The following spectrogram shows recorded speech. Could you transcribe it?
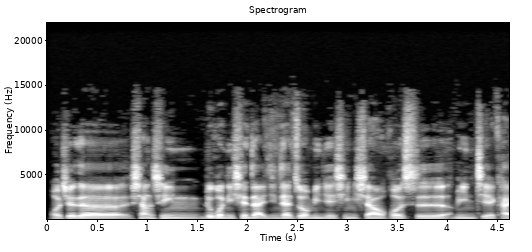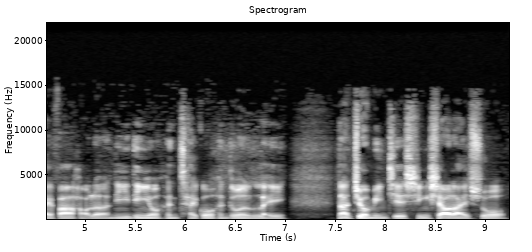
我觉得相信，如果你现在已经在做敏捷行销或是敏捷开发好了，你一定有很踩过很多的雷。那就敏捷行销来说，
